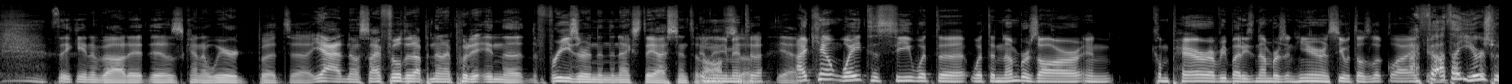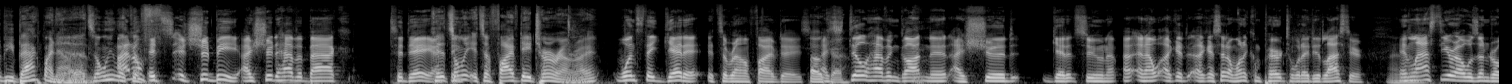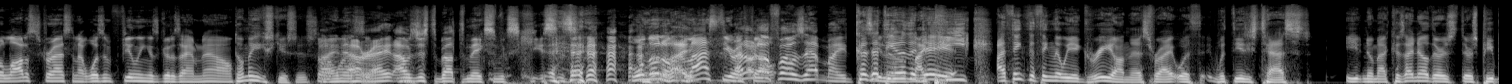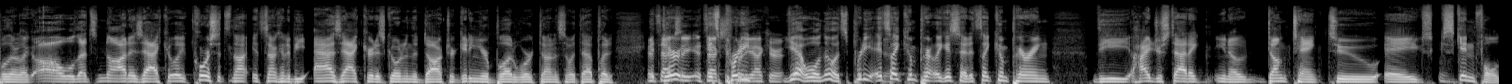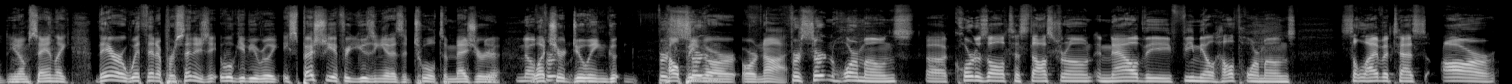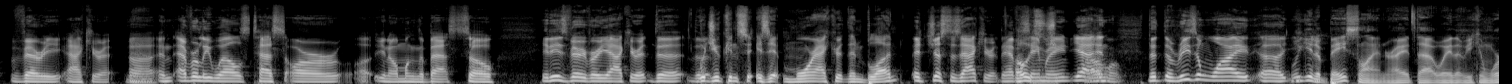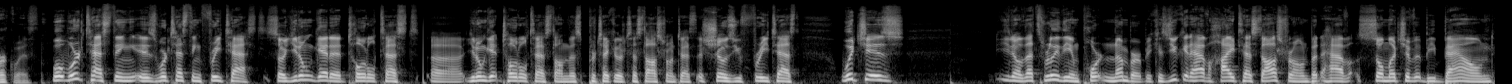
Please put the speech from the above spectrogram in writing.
thinking about it. It was kind of weird, but uh, yeah, no. So I filled it up and then I put it in the, the freezer, and then the next day I sent it and off. then you meant so, it. Yeah, I can't wait to see what the what the numbers are and compare everybody's numbers in here and see what those look like. I, fe- I thought yours would be back by now. That's only like I don't a, it's it should be. I should have it back today. I 'cause it's think. only it's a five day turnaround, right? once they get it, it's around five days. I still haven't gotten it. I should get it soon. I- And I, like, I, like I said, I want to compare it to what I did last year. And last year, I was under a lot of stress and I wasn't feeling as good as I am now. Don't make excuses. So I wanna know, right? I was just about to make some excuses. Well, no, no. Like, last year, I, I don't felt, know if I was at my Because at you the know, end of the my day, peak. I think the thing that we agree on this, right, with with these tests, even no matter because I know there's there's people that are like, oh, well, that's not as accurate. Of course, it's not. It's not going to be as accurate as going to the doctor, getting your blood work done, and stuff like that. But It's actually- it's actually pretty accurate. Yeah, well, no, it's pretty. It's like compare. Like I said, it's like comparing the hydrostatic, you know, dunk tank to a skin fold. You know what I'm saying? Like they are within a percentage. It will give you really, especially if you're using it as a tool to measure Yeah. No, what for- you're doing, helping certain- or or not. for certain hormones, uh, cortisol, testosterone, and now the female health hormones, saliva tests are very accurate. Uh, and Everly Wells tests are, uh, you know, among the best. So it is very, very accurate. The, the Would you consider? Is it more accurate than blood? It's just as accurate. They have Oh, the same range. Yeah, oh. and the the reason why uh, we get a baseline, right? That way that we can work with. what we're testing is we're testing free tests. So you don't get a total test. Uh, you don't get total test on this particular testosterone test. It shows you free test, which is, you know, that's really the important number because you could have high testosterone but have so much of it be bound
